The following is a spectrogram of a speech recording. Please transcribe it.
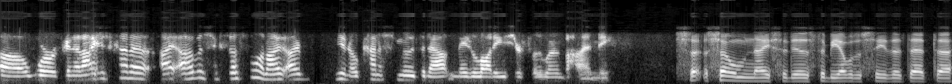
uh, work, and then I just kind of I, I was successful, and I, I you know kind of smoothed it out and made it a lot easier for the women behind me so, so nice it is to be able to see that that uh,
